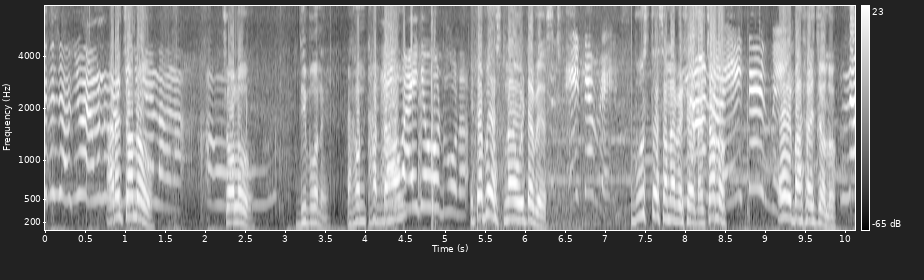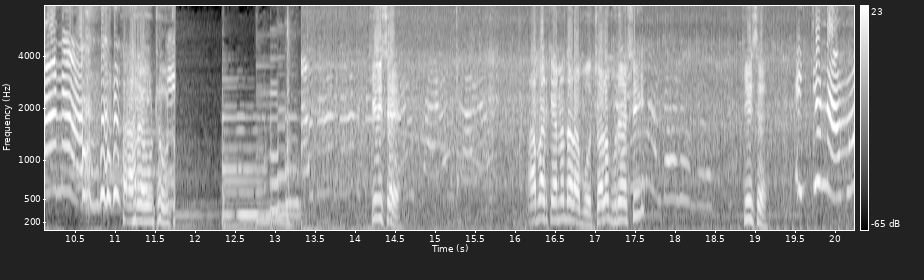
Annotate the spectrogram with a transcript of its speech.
যদি সবসময় এমন আরে চলো। চলো দিবনে। এখন ঠান্ডা বাইকে উঠবো না। এটা বেস্ট না ওইটা বেস্ট এইটা বেশ বুঝতেছ না বিষয়টা? চলো। এই বাসায় চলো। না না। আরে উঠো উঠো। কি হয়েছে আবার কেন দাঁড়াবো? চলো ঘুরে আসি। কি হয়েছে একটু নামো।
